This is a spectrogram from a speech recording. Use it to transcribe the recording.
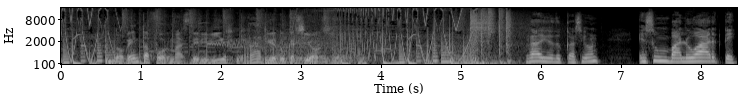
90 formas de vivir radioeducación. Radioeducación es un baluarte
